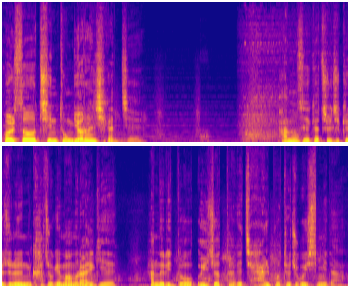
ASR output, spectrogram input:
벌써 진통 11시간째. 밤새 곁을 지켜주는 가족의 마음을 알기에 하늘이도 의젓하게 잘 버텨주고 있습니다.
